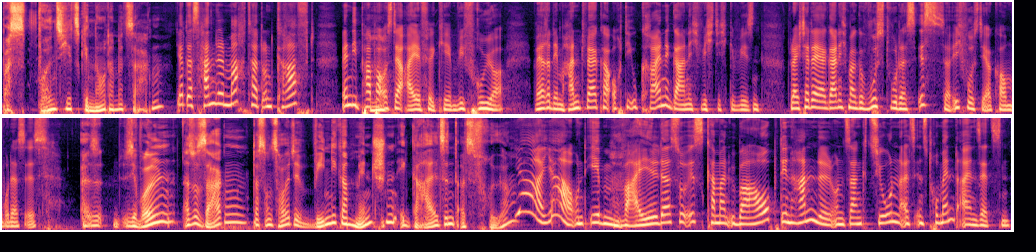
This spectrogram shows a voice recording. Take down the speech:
Was wollen Sie jetzt genau damit sagen? Ja, dass Handel Macht hat und Kraft. Wenn die Papa aus der Eifel käme, wie früher, wäre dem Handwerker auch die Ukraine gar nicht wichtig gewesen. Vielleicht hätte er ja gar nicht mal gewusst, wo das ist. Ich wusste ja kaum, wo das ist. Also, Sie wollen also sagen, dass uns heute weniger Menschen egal sind als früher? Ja, ja, und eben weil das so ist, kann man überhaupt den Handel und Sanktionen als Instrument einsetzen.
